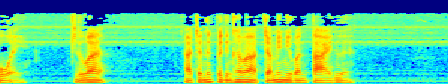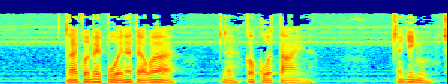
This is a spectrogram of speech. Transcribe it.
ป่วย หรือว่าอาจจะนึกไปถึงแค่ว่าจะไม่มีวันตายด้วย หลายคนไม่ป่วยนะ แต่ว่านะก็กลัวตายนะยิ่งช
